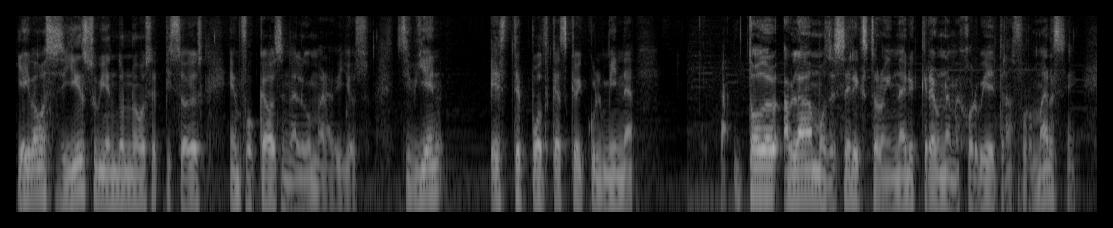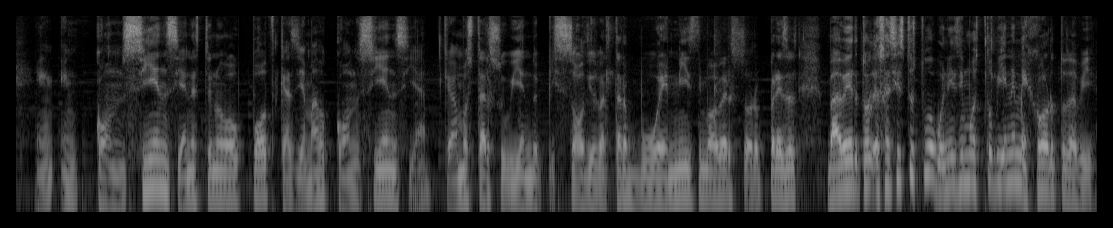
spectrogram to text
Y ahí vamos a seguir subiendo nuevos episodios enfocados en algo maravilloso. Si bien este podcast que hoy culmina todo hablábamos de ser extraordinario y crear una mejor vida y transformarse en, conciencia, en este nuevo podcast llamado Conciencia, que vamos a estar subiendo episodios, va a estar buenísimo, va a haber sorpresas, va a haber todo, o sea, si esto estuvo buenísimo, esto viene mejor todavía.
